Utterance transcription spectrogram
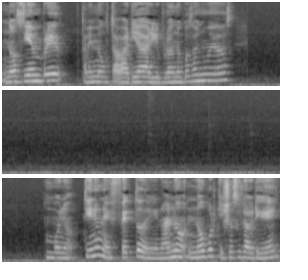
No siempre, también me gusta variar, ir probando cosas nuevas. Bueno, tiene un efecto de grano, no porque yo se lo agregué,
